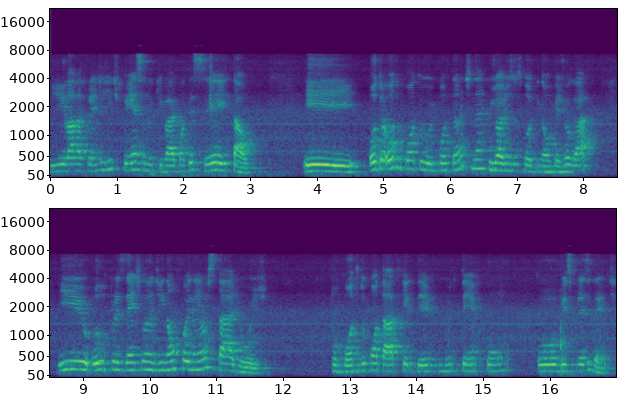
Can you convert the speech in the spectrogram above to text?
E lá na frente a gente pensa no que vai acontecer e tal. E outro, outro ponto importante, né? Que o Jorge Jesus falou que não quer jogar. E o presidente Landim não foi nem ao estádio hoje. Por conta do contato que ele teve muito tempo com o vice-presidente.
